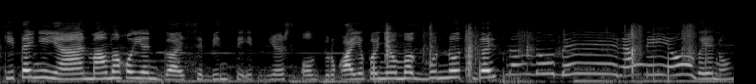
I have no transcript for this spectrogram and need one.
Kita nyo yan, mama ko yan guys, 78 years old pero kaya pa niya magbunot guys ng lube, ng niyog. Ayan oh.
